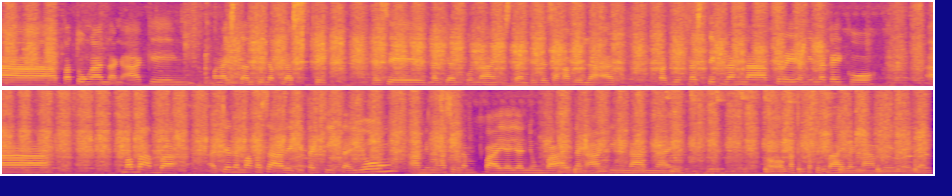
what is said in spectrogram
ah, patungan ng aking mga estante na plastic. Kasi lagyan ko ng estante dyan sa kabila at pag yung plastic lang na tray ang ilagay ko, ah, mababa. At yan ang makasari, kitang-kita yung aming mga sinampay. Ayan yung bahay ng aking nanay. Oo, kapit-kapit bahay lang namin. Ayan,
